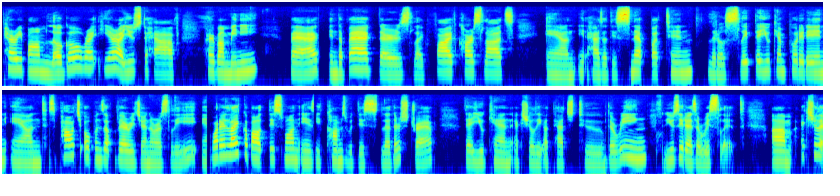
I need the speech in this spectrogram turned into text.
Perry Bomb logo right here. I used to have Perry Bomb Mini bag. In the bag, there's like five card slots and it has a this snap button little slip that you can put it in and this pouch opens up very generously. And what I like about this one is it comes with this leather strap that you can actually attach to the ring use it as a wristlet um, actually,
